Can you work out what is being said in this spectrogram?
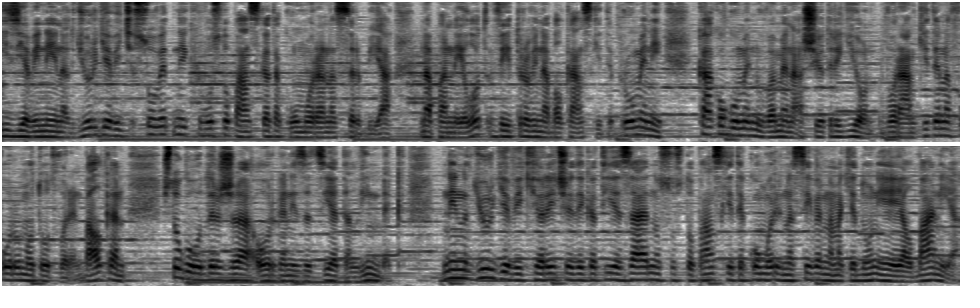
изјави Ненад Ѓурѓевиќ, советник во Стопанската комора на Србија, на панелот Ветрови на Балкански климатските промени, како го менуваме нашиот регион во рамките на форумот Отворен Балкан, што го одржа организацијата Лимбек. Ненад Ѓурѓевиќ рече дека тие заедно со Стопанските комори на Северна Македонија и Албанија,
